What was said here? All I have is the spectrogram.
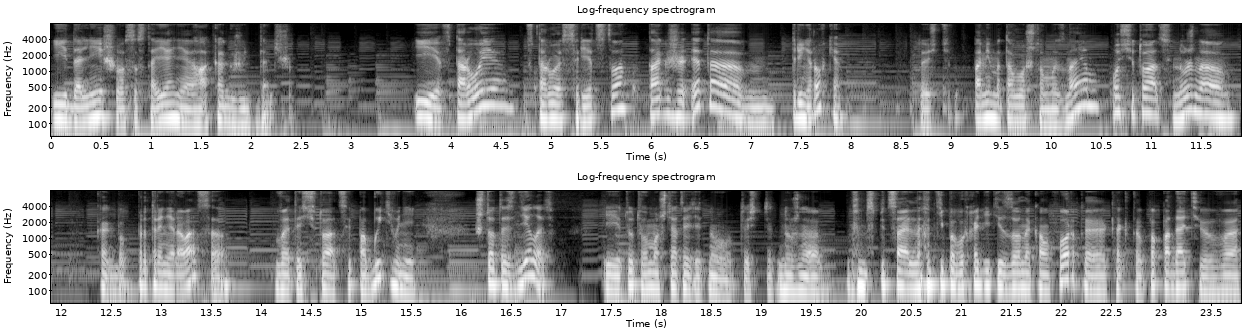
и дальнейшего состояния, а как жить дальше. И второе, второе средство также это тренировки. То есть помимо того, что мы знаем о ситуации, нужно как бы протренироваться в этой ситуации, побыть в ней, что-то сделать, и тут вы можете ответить, ну, то есть нужно специально, типа, выходить из зоны комфорта, как-то попадать в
